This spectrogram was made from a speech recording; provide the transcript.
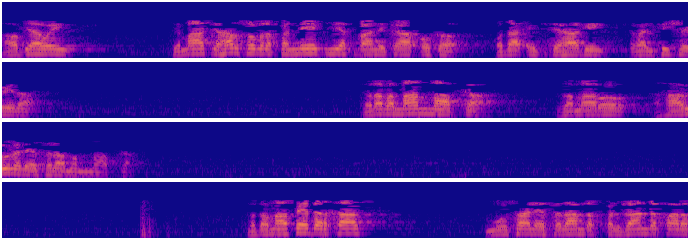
او بیا وایي چې ما چې هر څومره په نیک نیت باندې کار وکړ خو دا اجتهادي غلطي شوې ده ربه ما هم معاف کا زما ورور هارون علیه السلام هم معاف کا نو د معافی درخواست موسی علیه السلام د خپل ځان دپاره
